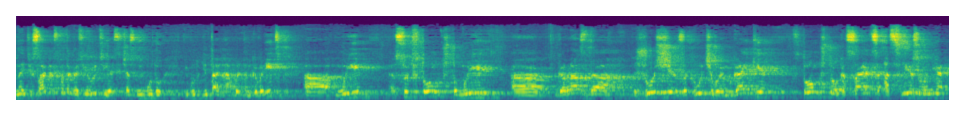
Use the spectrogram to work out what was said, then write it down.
на этих слайдах, сфотографируйте, я сейчас не буду, не буду детально об этом говорить. А, мы, суть в том, что мы а, гораздо жестче закручиваем гайки том, что касается отслеживания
